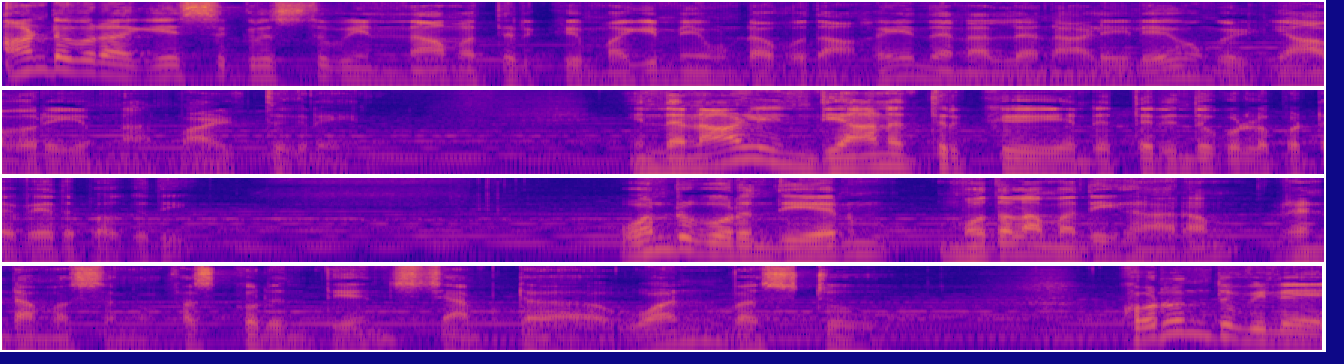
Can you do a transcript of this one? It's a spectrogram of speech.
ஆண்டவராக இயேசு கிறிஸ்துவின் நாமத்திற்கு மகிமை உண்டாவதாக இந்த நல்ல நாளிலே உங்கள் யாவரையும் நான் வாழ்த்துகிறேன். இந்த நாளின் தியானத்திற்கு என்று தெரிந்து கொள்ளப்பட்ட வேத பகுதி ஒன்று குருந்தியர் முதலாம் அதிகாரம் ரெண்டாம் வசனம் first Corinthians chapter one verse two கொருந்துவிலே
